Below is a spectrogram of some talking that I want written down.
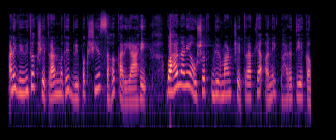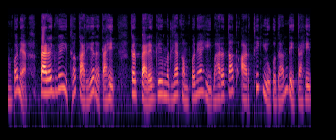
आणि विविध क्षेत्रांमध्ये द्विपक्षीय सहकार्य आहे. वाहन आणि औषध निर्माण क्षेत्रातल्या अनेक भारतीय कंपन्या पॅरेग्वे इथं कार्यरत आहेत. तर पॅरेग्वेमधल्या कंपन्याही भारतात आर्थिक योगदान देत आहेत.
